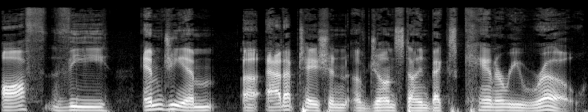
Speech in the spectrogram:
off the MGM uh, adaptation of John Steinbeck's Cannery Row,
